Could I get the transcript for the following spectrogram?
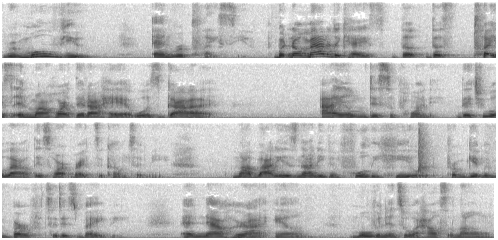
remove you, and replace you. But no matter the case, the, the place in my heart that I had was God, I am disappointed that you allowed this heartbreak to come to me. My body is not even fully healed from giving birth to this baby. And now here I am moving into a house alone,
